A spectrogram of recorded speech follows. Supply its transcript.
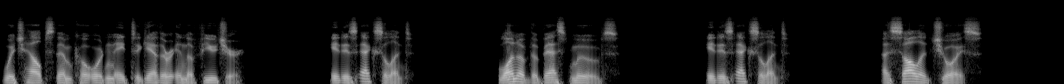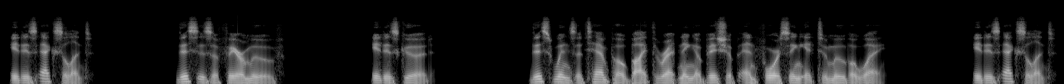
which helps them coordinate together in the future. It is excellent. One of the best moves. It is excellent. A solid choice. It is excellent. This is a fair move. It is good. This wins a tempo by threatening a bishop and forcing it to move away. It is excellent.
